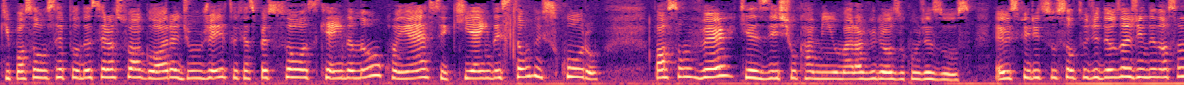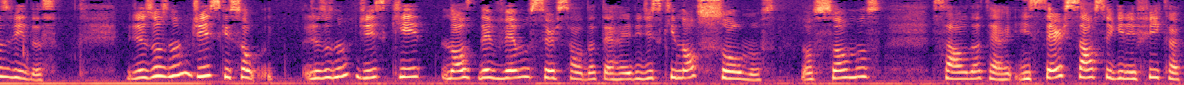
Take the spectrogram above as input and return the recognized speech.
que possamos resplandecer a sua glória de um jeito que as pessoas que ainda não o conhecem, que ainda estão no escuro, possam ver que existe um caminho maravilhoso com Jesus. É o Espírito Santo de Deus agindo em nossas vidas. Jesus não diz que. Jesus não diz que nós devemos ser sal da terra, ele diz que nós somos. Nós somos sal da terra. E ser sal significa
